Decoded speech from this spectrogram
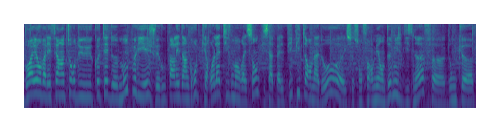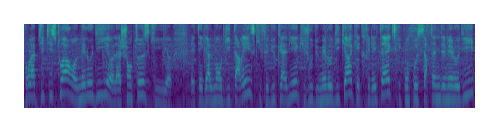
Bon allez, on va aller faire un tour du côté de Montpellier. Je vais vous parler d'un groupe qui est relativement récent, qui s'appelle Pipi Tornado. Ils se sont formés en 2019. Euh, Donc euh, pour la petite histoire, euh, Mélodie, euh, la chanteuse qui euh, est également guitariste, qui fait du clavier, qui joue du mélodica, qui écrit les textes, qui compose certaines des mélodies.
